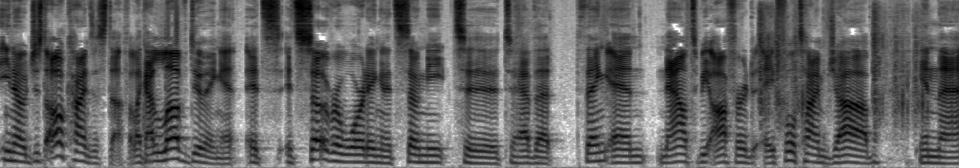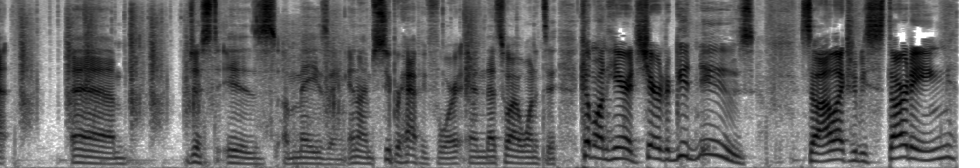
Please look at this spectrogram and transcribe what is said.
you know just all kinds of stuff like i love doing it it's it's so rewarding and it's so neat to to have that thing and now to be offered a full-time job in that um just is amazing and i'm super happy for it and that's why i wanted to come on here and share the good news. So i'll actually be starting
